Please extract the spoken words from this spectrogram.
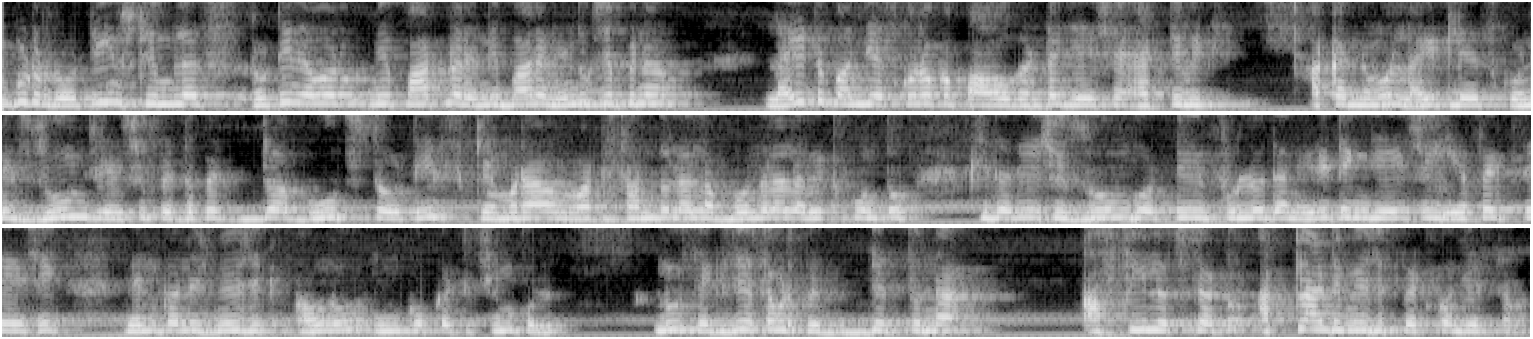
ఇప్పుడు రొటీన్ స్టిమ్యులస్ రొటీన్ ఎవరు? నీ పార్ట్నర్ నీ భార్య ఎందుకు చెప్పినా? లైట్ బంద్ చేసుకొని ఒక పావు గంట చేసే యాక్టివిటీ అక్కడ నువ్వు లైట్ వేసుకొని జూమ్ చేసి పెద్ద పెద్ద బూట్స్ తోటి కెమెరా వాటి సందులలో బొందులలో పెట్టుకుంటూ కింద తీసి జూమ్ కొట్టి ఫుల్ దాన్ని ఎడిటింగ్ చేసి ఎఫెక్ట్స్ చేసి వెనుక మ్యూజిక్ అవును ఇంకొకటి సింపుల్. నువ్వు సెక్స్ చేసేటప్పుడు పెద్ద ఎత్తున ఆ ఫీల్ వచ్చేటట్టు అట్లాంటి మ్యూజిక్ పెట్టుకొని చేస్తావు?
